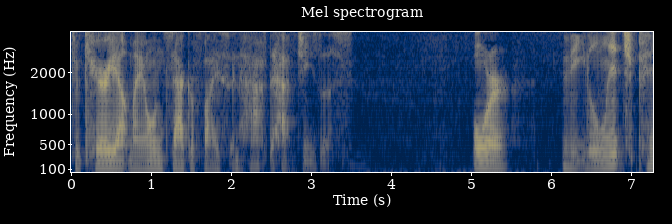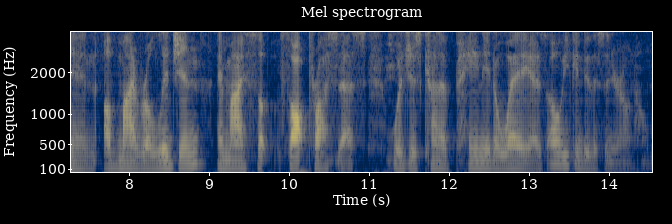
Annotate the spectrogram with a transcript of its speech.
to carry out my own sacrifice and have to have Jesus, or the linchpin of my religion and my th- thought process was just kind of painted away as, oh, you can do this in your own home.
